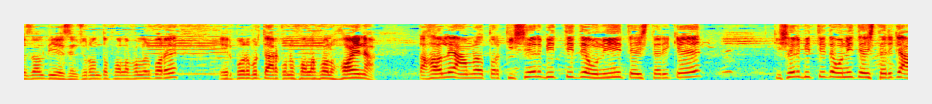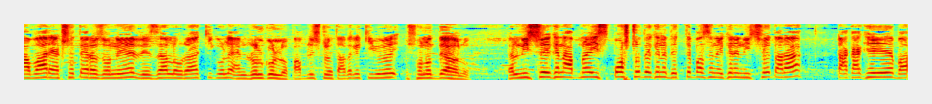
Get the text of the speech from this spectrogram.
রেজাল্ট দিয়েছেন। চূড়ান্ত ফলাফলের পরে এর পরবর্তী আর কোনো ফলাফল হয় না। তাহলে আমরা তোর কিসের ভিত্তিতে উনি তেইশ তারিখে, কিসের ভিত্তিতে উনি তেইশ তারিখে আবার একশো তেরো জনের রেজাল্ট ওরা কি করল এনরোল করল পাবলিশ করল, তাদেরকে কীভাবে সনদ দেওয়া হলো? তাহলে নিশ্চয়ই এখানে আপনারা স্পষ্টত এখানে দেখতে পাচ্ছেন, এখানে নিশ্চয়ই তারা টাকা খেয়ে বা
